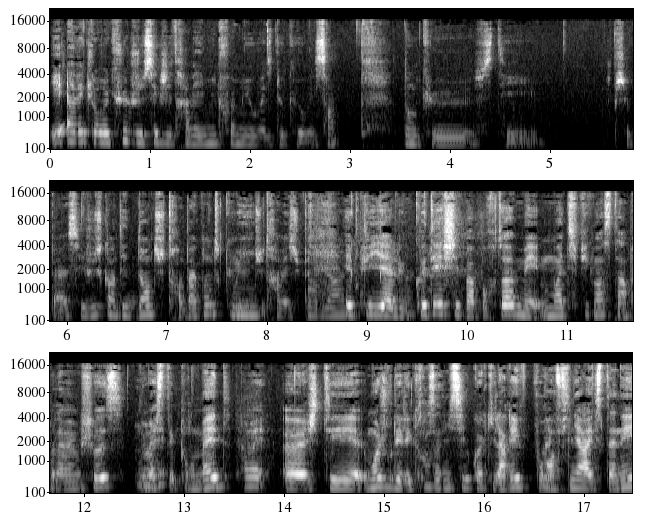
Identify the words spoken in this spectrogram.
Et avec le recul, je sais que j'ai travaillé mille fois mieux au S2 que au S1. Donc, c'était. Je sais pas, c'est juste quand t'es dedans, tu te rends pas compte que Oui. tu travailles super bien. Et puis, il y a le côté, je sais pas pour toi, mais moi, typiquement, c'était un peu la même chose. Moi, c'était pour Med. Ouais, Euh, j'étais... Moi, je voulais les grands admissibles, quoi qu'il arrive, pour Ouais. en finir avec cette année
